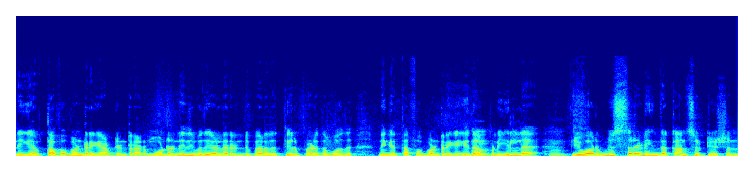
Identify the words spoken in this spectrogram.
நீங்கள் தப்பு பண்ணுறீங்க அப்படின்றாரு. மூன்று நீதிபதிகளில் ரெண்டு பேர் அந்த தீர்ப்பு எழுதும்போது நீங்கள் தப்பு பண்ணுறீங்க இது அப்படி இல்லை. You are misreading the constitution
